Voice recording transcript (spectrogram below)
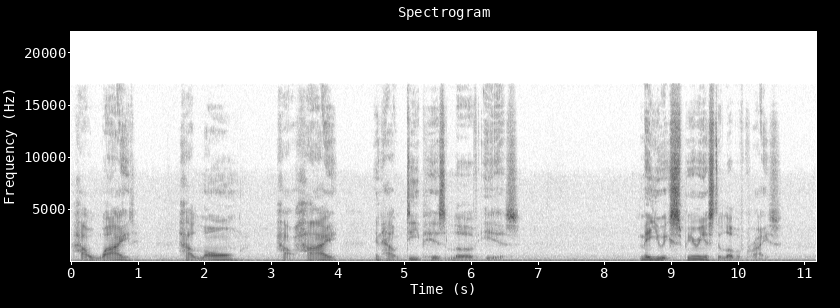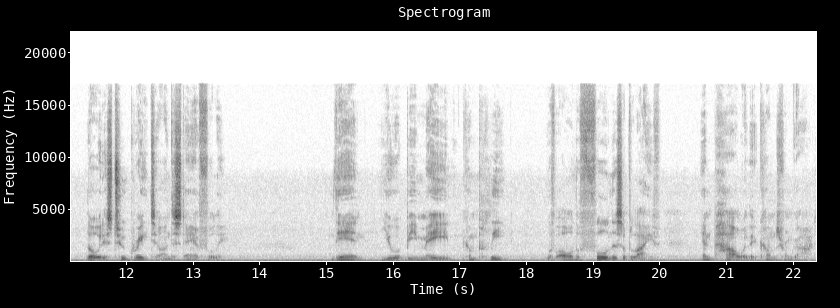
how wide, how long, how high, and how deep His love is. May you experience the love of Christ, though it is too great to understand fully. Then you will be made complete with all the fullness of life and power that comes from God.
